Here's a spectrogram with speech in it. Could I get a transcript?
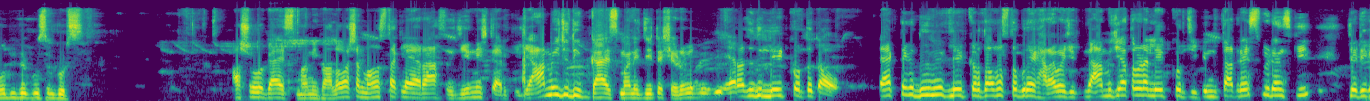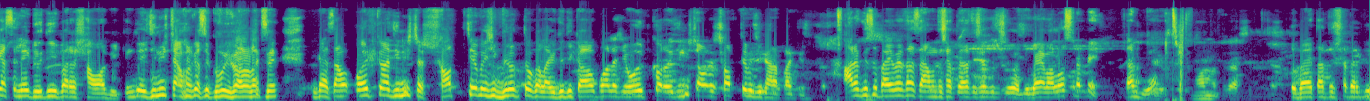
নদীতে গোসল করছে। আসলে গাইস মানে ভালোবাসার মানুষ থাকলে এরা আছে জিনিসটা আর কি। যে আমি যদি গাইস মানে যেটা সেটা এরা যদি লেট করতো কাও এক থেকে দুই মিনিট লেট করতে অবস্থা পুরো খারাপ হয়েছে। কিন্তু আমি যে এতটা লেট করছি কিন্তু তাদের এক্সপিরিয়েন্স কি? যে ঠিক আছে লেট হইতেই পারে স্বাভাবিক। কিন্তু এই জিনিসটা আমার কাছে খুবই ভালো লাগছে। গাইস আমার ওয়েট করা জিনিসটা সবচেয়ে বেশি বিরক্ত করা লাগে। যদি কাউ বলে যে ওয়েট করো এই জিনিসটা আমার সবচেয়ে বেশি খারাপ লাগছে আরও কিছু ভাই ভাই আছে আমাদের সাথে? সাথে ভাই ভালো আছেন আপনি? ভাইয়া? তো ভাই তাদের সাথে আর কি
